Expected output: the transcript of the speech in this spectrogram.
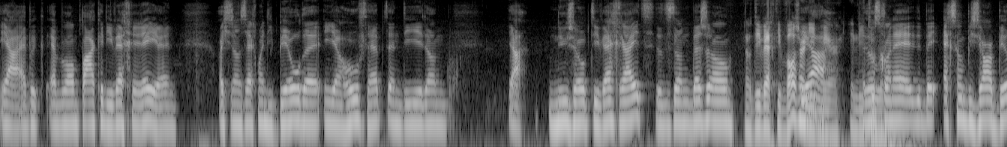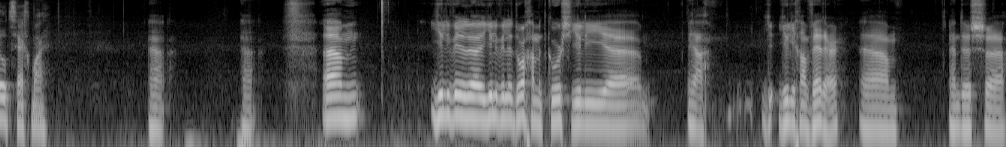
ja, heb ik, hebben we al een paar keer die weg gereden. En als je dan zeg maar die beelden in je hoofd hebt en die je dan ja, nu zo op die weg rijdt, dat is dan best wel... Nou, die weg die was er Ja, niet meer in die dat was tour. gewoon eh, echt zo'n bizar beeld, zeg maar. Ja. ja. Ehm, jullie, willen, jullie willen doorgaan met koers. Jullie, eh, ja, jullie gaan verder. Ehm, en dus eh,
